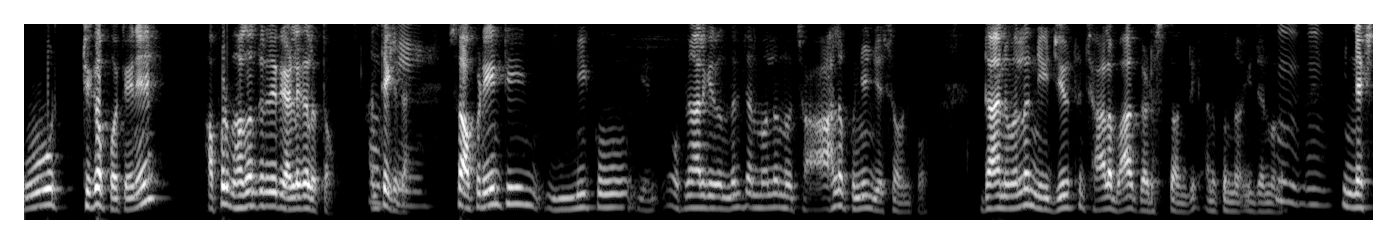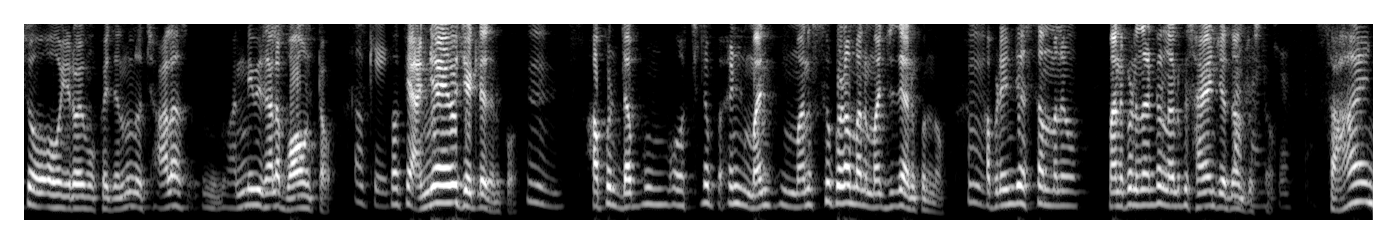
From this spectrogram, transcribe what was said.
పూర్తిగా పోతేనే అప్పుడు భగవంతుడి దగ్గరికి వెళ్ళగలుగుతాం. అంతే కదా. సో అప్పుడేంటి? నీకు ఒక నాలుగైదు వందల జన్మల్లో నువ్వు చాలా పుణ్యం చేసావు అనుకో. దానివల్ల నీ జీవితం చాలా బాగా గడుస్తుంది అనుకుందాం ఈ జన్మలో. నెక్స్ట్ ఓ ఇరవై ముప్పై జన్మలు నువ్వు చాలా అన్ని విధాలా బాగుంటావు ఓకే. అన్యాయమే చేయట్లేదు అనుకో అప్పుడు డబ్బు వచ్చిన అండ్ మన్ మనస్సు కూడా మన మంచిదే అనుకుందాం. అప్పుడు ఏం చేస్తాం మనం? మనకు ఉన్నదంటే నలుగురు సహాయం చేద్దాం చూస్తాం. సహాయం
